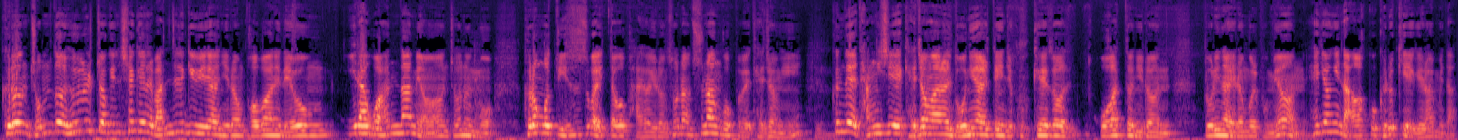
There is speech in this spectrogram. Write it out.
그런 좀 더 효율적인 체계를 만들기 위한 이런 법안의 내용이라고 한다면 저는 뭐 그런 것도 있을 수가 있다고 봐요. 이런 순환 순환고법의 개정이. 음. 근데 당시에 개정안을 논의할 때 이제 국회에서 오갔던 이런 논의나 이런 걸 보면 해경이 나왔고 그렇게 얘기를 합니다.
